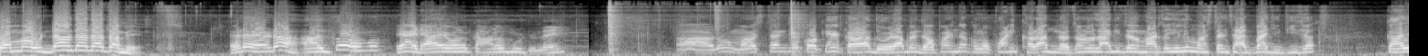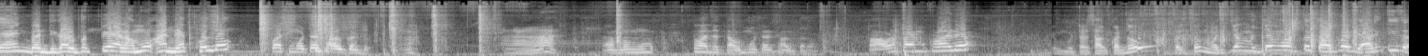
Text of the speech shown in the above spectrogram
ગોમમાં ઉડાવતા હતા તમે. એડે હેડો, હાલ તો હું હેડ, આ એવાનું કાળું મોઢું લઈ. હારું મસ્તન જે કોકે કાળા દોરા બંધ આપણને લોકોની ખરાબ નજરો લાગી જાય. મારે તો એટલી મસ્તન શાકભાજી થી છે. કાલે આવીને બંધી કાઢ ઉપર પહેલા હું આ નેક ખોલ દઉં. બસ મોટર ચાલુ કરી દઉં. હા, આમાં હું તો જતા મોટર ચાલુ કરો. પાવડો પાય મૂકવા દે. મોટર સાફ કરી દઉં. પછી તો મજા મજા મસ્ત શાકભાજી હારી છે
